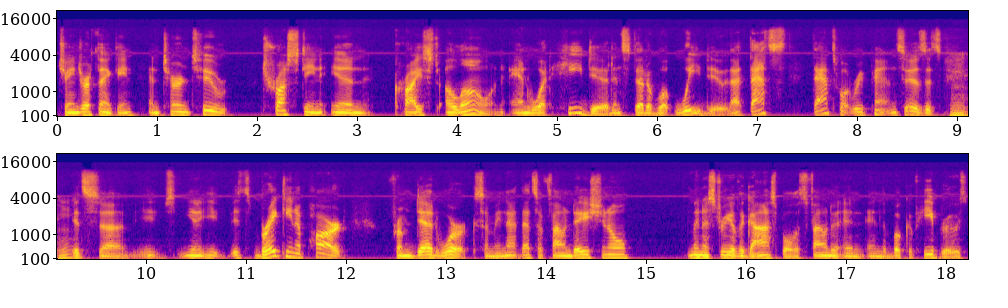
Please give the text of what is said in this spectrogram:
change our thinking and turn to trusting in Christ alone and what He did instead of what we do. That that's that's what repentance is. It's mm-hmm. it's, uh, it's you know it's breaking apart from dead works. I mean that that's a foundational ministry of the gospel. It's found in in the book of Hebrews.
